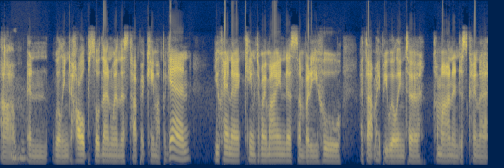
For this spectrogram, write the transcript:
um, mm-hmm. and willing to help. So then when this topic came up again, you kind of came to my mind as somebody who I thought might be willing to come on and just kind of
